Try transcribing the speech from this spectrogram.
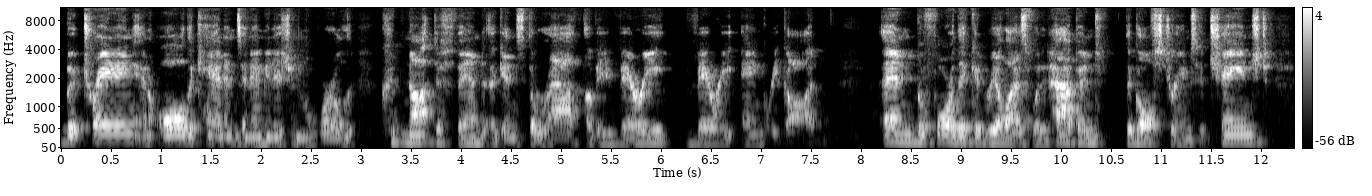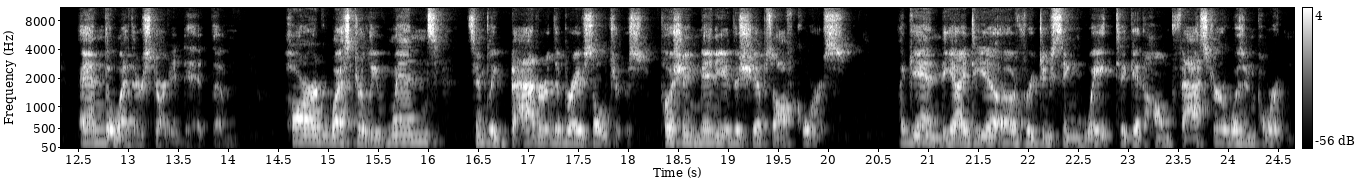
But training and all the cannons and ammunition in the world could not defend against the wrath of a very, very angry god. And before they could realize what had happened, the Gulf streams had changed and the weather started to hit them. Hard westerly winds simply battered the brave soldiers, pushing many of the ships off course. Again, the idea of reducing weight to get home faster was important.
